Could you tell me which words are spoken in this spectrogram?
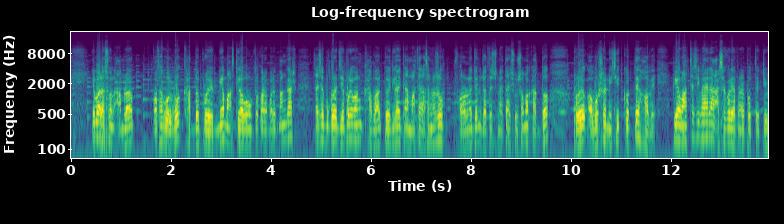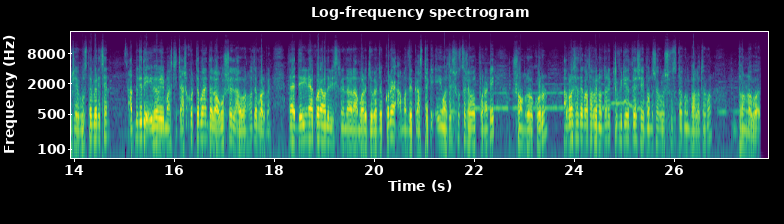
এবার আসুন আমরা কথা বলব, খাদ্য প্রয়োগ নিয়ে মাছটি অবমুক্ত করার পরে পাঙ্গাস চাষের পুকুরে যে পরিমাণ খাবার তৈরি হয় তা মাছের আসানুষ ফলনের জন্য যথেষ্ট নয়, তাই সুষম খাদ্য প্রয়োগ অবশ্যই নিশ্চিত করতে হবে। প্রিয় মাছ চাষি ভাইয়েরা, আশা করি আপনারা প্রত্যেকটি বিষয় বুঝতে পেরেছেন। আপনি যদি এইভাবে এই মাছটি চাষ করতে পারেন, তাহলে অবশ্যই লাভবান হতে পারবেন। তাই দেরি না করে আমাদের স্ক্রিনে দেওয়া নাম্বারে যোগাযোগ করে আমাদের কাছ থেকে এই মাছের সুস্থ সবল পোনাটি সংগ্রহ করুন। আপনার সাথে কথা হবে নতুন একটি ভিডিওতে। সেই পর্যন্ত সকলে সুস্থ থাকুন, ভালো থাকুন। ধন্যবাদ।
